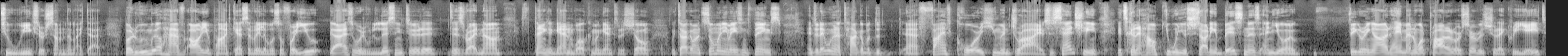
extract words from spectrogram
two weeks or something like that. But we will have audio podcasts available. So for you guys who are listening to this right now, thanks again. Welcome again to the show. We talk about so many amazing things. And today we're going to talk about the uh, five core human drives. Essentially, it's going to help you when you're starting a business and you're figuring out, hey man, what product or service should I create?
